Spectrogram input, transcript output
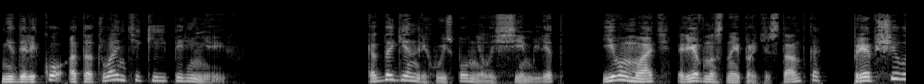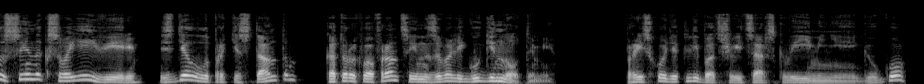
недалеко от Атлантики и Пиренеев. Когда Генриху исполнилось семь лет, его мать, ревностная протестантка, приобщила сына к своей вере, сделала протестантом, которых во Франции называли гугенотами. Происходит либо от швейцарского имени Гюго,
